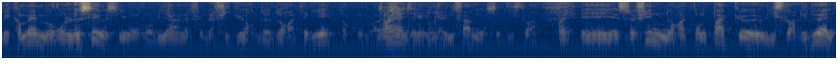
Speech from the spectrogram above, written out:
mais quand même, on le sait aussi. On voit bien la, figure de Dora Tellier. Donc, on voit qu'il y a une femme dans cette histoire. Et ce film ne raconte pas que l'histoire du duel.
